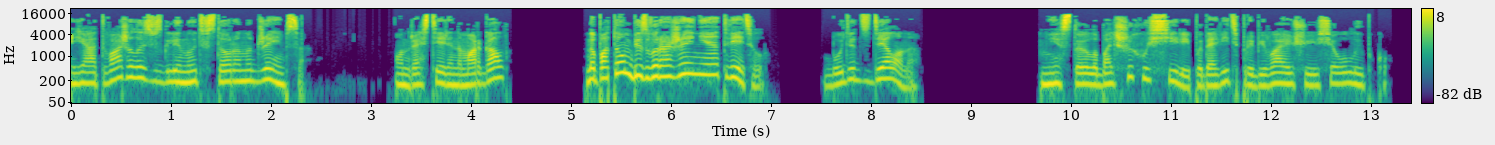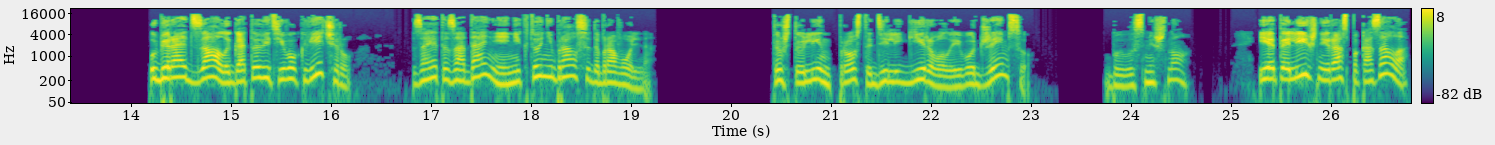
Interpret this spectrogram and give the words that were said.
Я отважилась взглянуть в сторону Джеймса. Он растерянно моргал, но потом без выражения ответил «Будет сделано». Мне стоило больших усилий подавить пробивающуюся улыбку. Убирать зал и готовить его к вечеру — за это задание никто не брался добровольно. То, что Лин просто делегировала его Джеймсу, было смешно. И это лишний раз показало,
